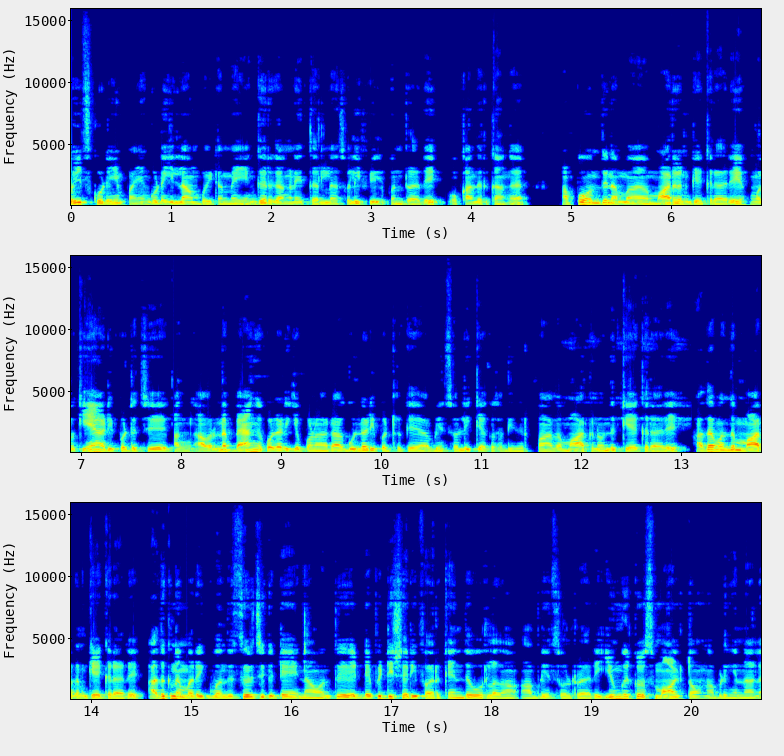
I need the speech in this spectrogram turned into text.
ஒய்ஃப் கூடயும் பையன் கூட இல்லாமல் போயிட்டோமே. எங்கே இருக்காங்கன்னே தெரில சொல்லி ஃபீல் பண்ணுறாரு உட்காந்துருக்காங்க அப்போ வந்து நம்ம மார்கன் கேட்குறாரு உங்களுக்கு ஏன் அடிபட்டுச்சு? அங் அவர் என்ன பேங்க கொள்ளடிக்க போனாரா? குண்டடிப்பட்டிருக்கு அப்படின்னு சொல்லி கேட்க சொல்லியிருப்பான் அதை மார்கன் வந்து கேட்குறாரு அதை வந்து மார்கன் கேட்குறாரு அதுக்கு நம்ம ரிக் வந்து சிரிச்சுக்கிட்டே நான் வந்து டெபியூட்டி ஷெரீஃபா இருக்கேன் இந்த ஊர்ல தான் அப்படின்னு சொல்றாரு. இவங்க இருக்க ஸ்மால் டவுன் அப்படிங்கிறனால,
